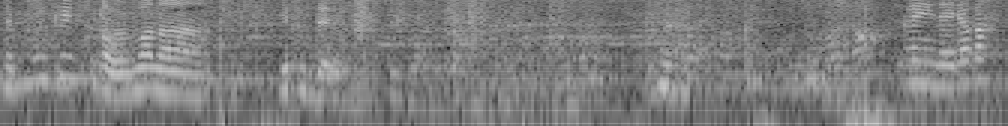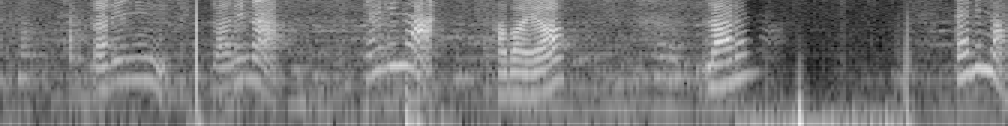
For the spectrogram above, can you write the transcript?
내 폰 케이스가 얼마나 예쁜데? 라린이 내려가. 라린이, 라린아, 라린아. 봐봐요. 라린아, 라린아,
